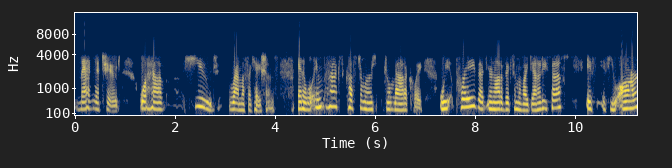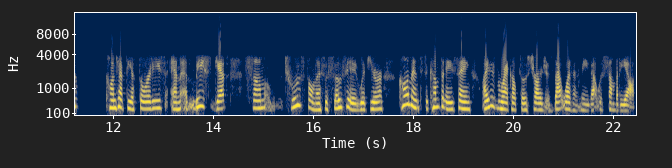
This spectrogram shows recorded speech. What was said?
magnitude will have huge ramifications and it will impact customers dramatically. We pray that you're not a victim of identity theft. If, if you are, contact the authorities and at least get some truthfulness associated with your comments to companies saying, I didn't rack up those charges. That wasn't me. That was somebody else.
